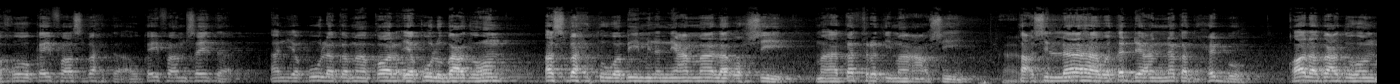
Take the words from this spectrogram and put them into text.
أخوه كيف أصبحت أو كيف أمسيت أن يقول كما قال يقول بعضهم أصبحت وبي من النعم ما لا أحصي مع كثرة ما أعصي. تعصي الله وتدعي أنك تحبه. قال بعضهم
